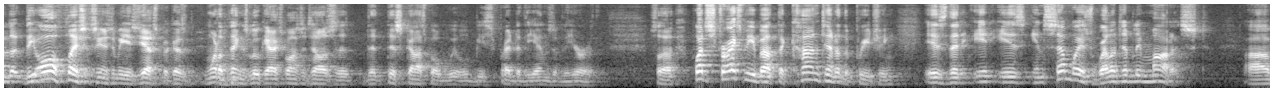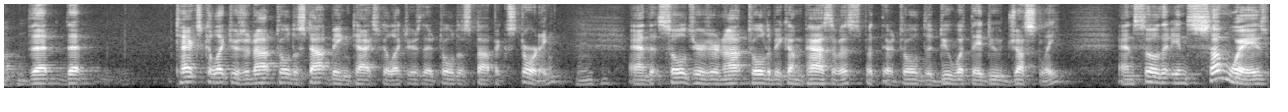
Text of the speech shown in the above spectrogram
the, the, all flesh, it seems to me, is yes, because one of the things Luke Acts wants to tell us is that, that this gospel will be spread to the ends of the earth. So, what strikes me about the content of the preaching is that it is, in some ways, relatively modest. Uh, that that tax collectors are not told to stop being tax collectors; they're told to stop extorting. Mm-hmm and that soldiers are not told to become pacifists, but they're told to do what they do justly. And so that in some ways,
